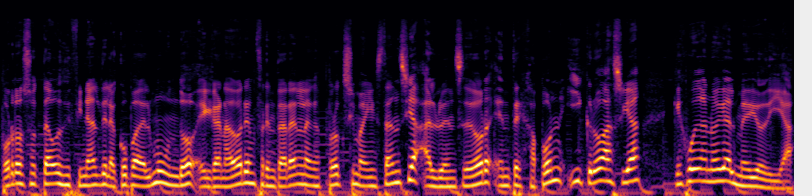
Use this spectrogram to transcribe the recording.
por los octavos de final de la Copa del Mundo. El ganador enfrentará en la próxima instancia al vencedor entre Japón y Croacia, que juegan hoy al mediodía.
